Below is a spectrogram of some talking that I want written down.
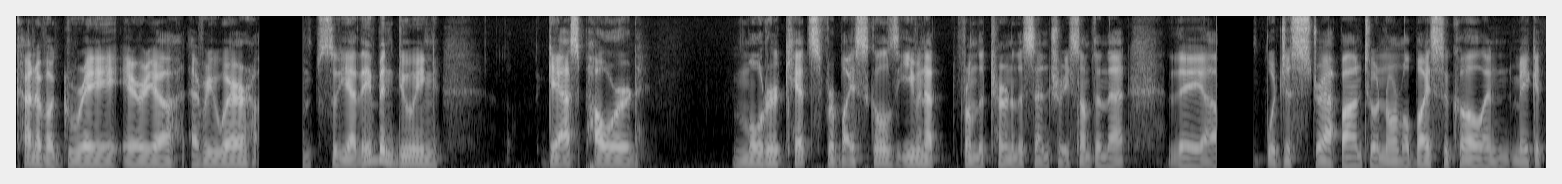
kind of a gray area everywhere. Um, so yeah, they've been doing gas powered motor kits for bicycles even at from the turn of the century, something that they uh, would just strap onto a normal bicycle and make it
